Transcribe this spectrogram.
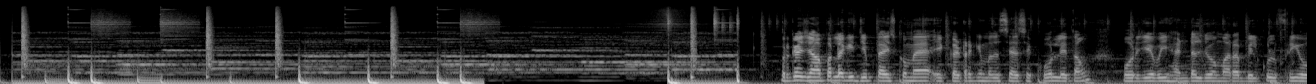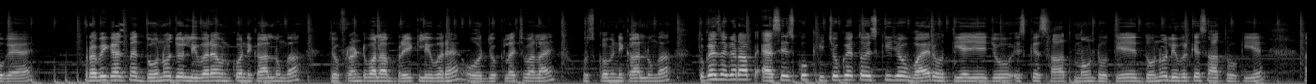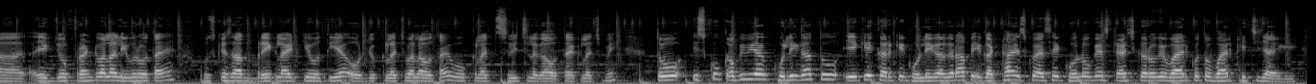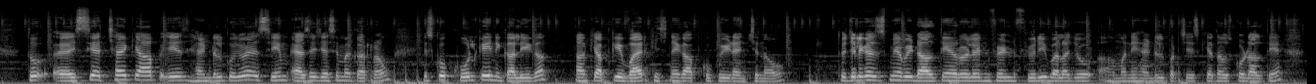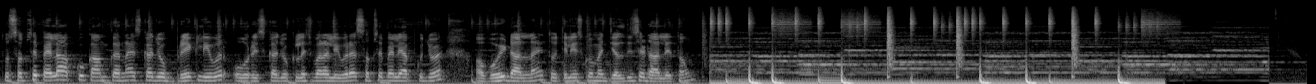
और गैस यहाँ पर लगी जिप टाइस को मैं एक कटर की मदद से ऐसे खोल लेता हूँ और ये वही हैंडल जो हमारा बिल्कुल फ्री हो गया है। और अभी गैस मैं दोनों जो लीवर है उनको निकाल लूँगा। जो फ्रंट वाला ब्रेक लीवर है और जो क्लच वाला है, उसको भी निकाल लूँगा। तो गैस अगर आप ऐसे इसको खींचोगे तो इसकी जो वायर होती है, ये जो इसके साथ माउंट होती है, ये दोनों लीवर के साथ होती है। एक जो फ्रंट वाला लीवर होता है, उसके साथ ब्रेक लाइट की होती है और जो क्लच वाला होता है, वो क्लच स्विच लगा होता है क्लच में। तो इसको कभी भी आप खोलेगा तो एक एक करके खोलेगा। अगर आप इकट्ठा इसको ऐसे खोलोगे स्ट्रेच करोगे वायर को तो वायर खींची जाएगी। तो इससे अच्छा है कि आप इस हैंडल को जो है सेम ऐसे जैसे मैं कर रहा हूँ, इसको खोल के ही निकालिएगा, ताकि आपकी वायर खींचने का आपको कोई टेंशन ना हो तो चलेगा इसमें अभी डालते हैं रॉयल एनफील्ड फ्यूरी वाला जो हमने हैंडल परचेज किया था, उसको डालते हैं। तो सबसे पहला आपको काम करना है इसका जो ब्रेक लीवर और इसका जो क्लच वाला लीवर है, सबसे पहले आपको जो है वही डालना है। तो चलिए इसको मैं जल्दी से डाल लेता हूँ।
